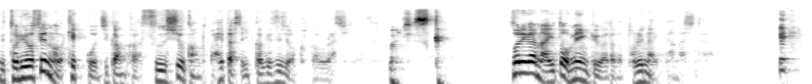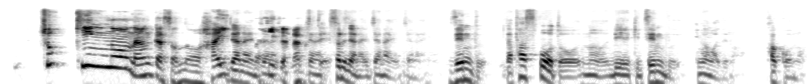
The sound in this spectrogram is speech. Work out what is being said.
で取り寄せるのが結構時間か数週間とか下手したら1か月以上かかるらしいですか。それがないと免許がだから取れないって話になる。え？直近のなんかその廃じゃないじゃなくて。それじゃないじゃないじゃない。全部。だパスポートの履歴全部今までの過去の。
